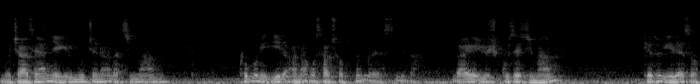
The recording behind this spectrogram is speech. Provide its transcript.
뭐 자세한 얘기를 묻지는 않았지만 그분이 일 안 하고 살 수 없던 거였습니다. 나이가 69세지만 계속 일해서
